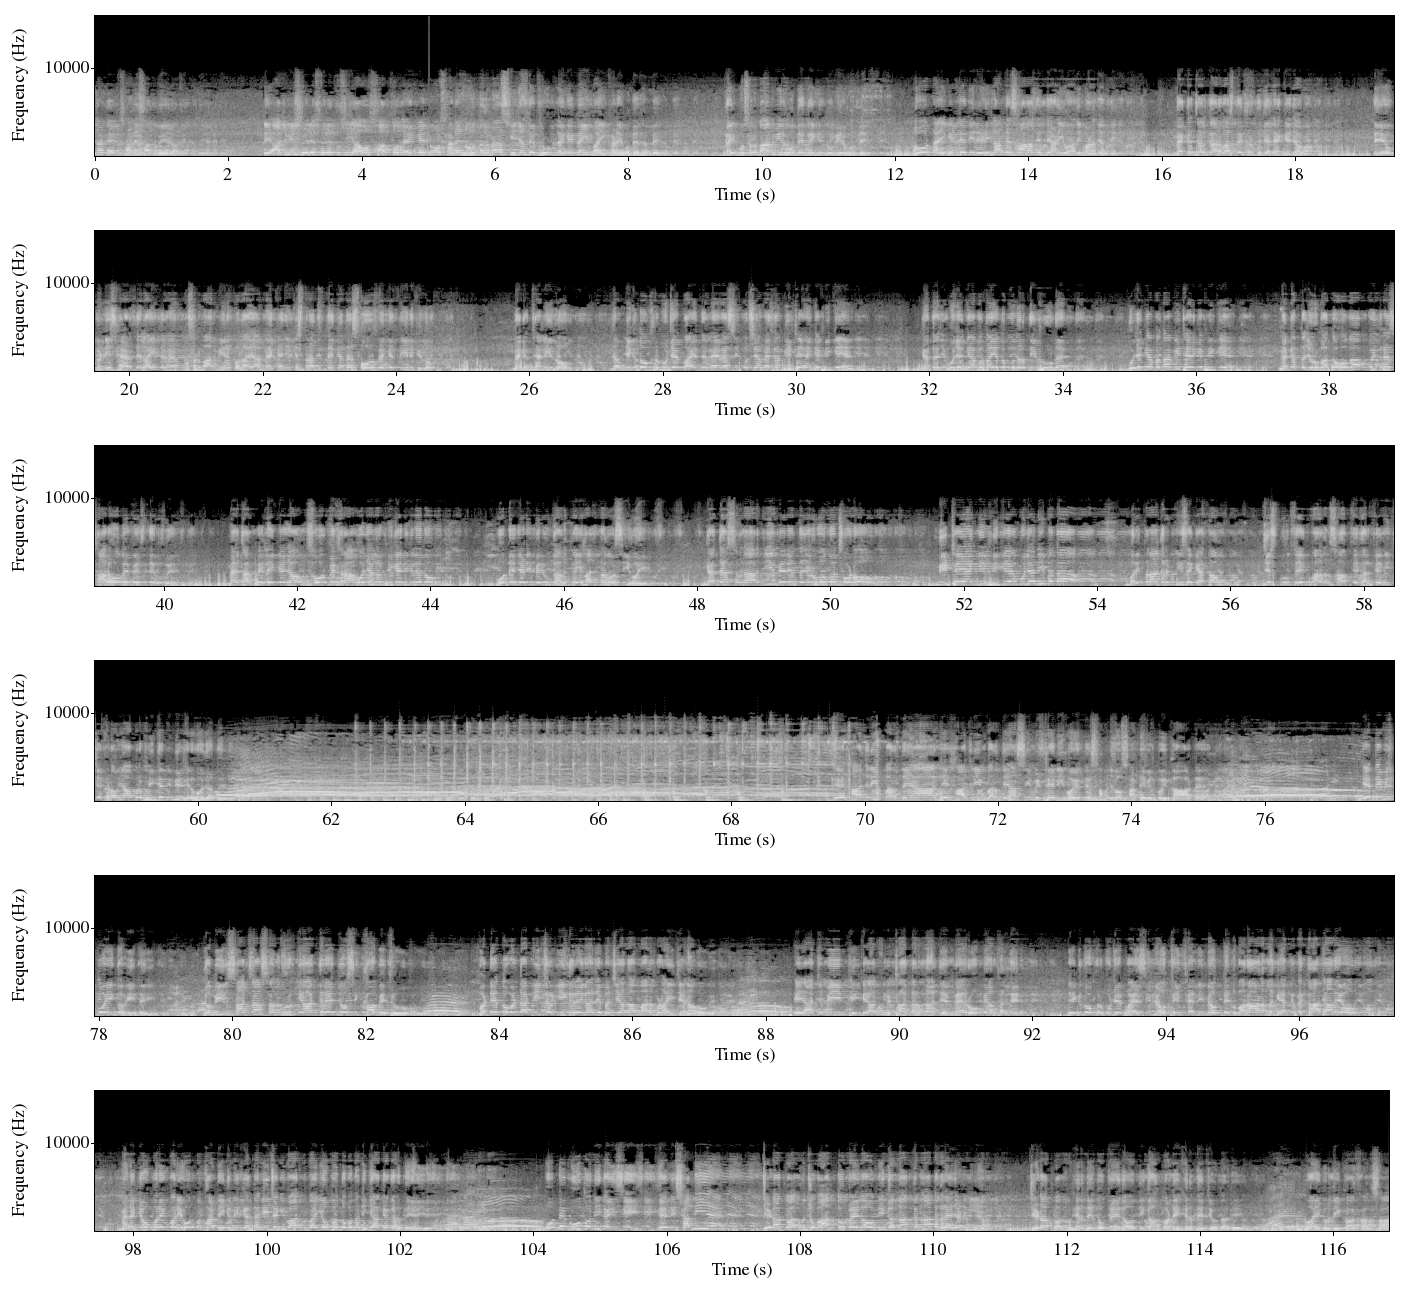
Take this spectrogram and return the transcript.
ਦਾ time 7:30 ਵਜੇ ਦਾ। ਤੇ ਅੱਜ ਵੀ ਸਵੇਰੇ ਸਵੇਰੇ ਤੁਸੀਂ ਆਓ 7 ਤੋਂ ਲੈ ਕੇ 9 9:30 ਤੱਕ ਨਾ ਸੀਜ਼ਨ ਦੇ ਫਰੂਟ ਲੈ ਕੇ ਕਈ ਭਾਈ ਖੜੇ ਹੁੰਦੇ ਥੱਲੇ। ਕਈ ਮੁਸਲਮਾਨ ਵੀਰ ਹੁੰਦੇ, ਕਈ ਹਿੰਦੂ ਵੀਰ ਹੁੰਦੇ। 2.5 ਘੰਟੇ ਦੀ ਰੇੜੀ ਲਾਉਂਦੇ ਸਾਰਾ ਦਿਨ ਦਿਹਾੜੀ ਉਹਨਾਂ ਦੀ ਬਣ ਜਾਂਦੀ। ਮੈਂ ਕਿਹਾ ਚੱਲ ਘਰ ਵਾਸਤੇ ਖਰਬੂਜੇ ਲੈ ਕੇ ਜਾਵਾਂ। ਤੇ ਉਹ ਗੱਡੀ ਸਾਈਡ ਤੇ ਲਾਈ ਤੇ ਮੈਂ ਮੁਸਲਮਾਨ ਵੀਰ ਕੋਲ ਆਇਆ। ਮੈਂ ਕਿਹਾ ਜੀ ਕਿਸ ਤਰ੍ਹਾਂ ਦਿੱਤੇ? ਕਹਿੰਦਾ 100 ਰੁਪਏ ਕੇ 3 ਕਿਲੋ। मैं क्या थैली दो जब एक दो खरबूजे पाए थे मैं वैसे ही पूछा मैं कहा मीठे हैं कि फीके हैं कहता है जी मुझे क्या पता ये तो कुदरती फ्रूट है मुझे क्या पता मीठे हैं कि फीके हैं मैं क्या तजुर्बा तो होगा आपको इतने साल हो गए बेचते हुए मैं घर पे लेके जाऊं सौ रुपए खराब हो जाए अगर फीके निकले तो ਉਹਨੇ ਜਿਹੜੀ ਮੈਨੂੰ ਗੱਲ ਕਹੀ ਹੱਜ ਤੱਕ ਵਸੀ ਹੋਈ कहता है सरदार जी मेरे तजुर्बों को छोड़ो मीठे हैं कि फीके हैं, मुझे नहीं पता। पर इतना गारंटी से कहता हूँ, जिस गुरु तेग बहादुर साहब के घर के नीचे खड़ा हूँ, यहाँ पर फीके भी मीठे हो जाते हैं। हाजरी भरदे जे हाजरी भरदे असी मिठे नहीं होए तो समझ लो साढ़े कोई घाट है। ਇਹਦੇ ਵਿੱਚ ਕੋਈ ਕਵੀ ਨਹੀਂ ਕਬੀਰ ਸਾਚਾ ਸਤਿਗੁਰ ਕਿਆ ਕਰੇ ਜੋ ਸਿੱਖਾ ਵੇਚੂ ਵੱਡੇ ਤੋਂ ਵੱਡਾ ਟੀਚਰ ਕੀ ਕਰੇਗਾ ਜੇ ਬੱਚਿਆਂ ਦਾ ਮਨ ਪੜ੍ਹਾਈ 'ਚ ਨਾ ਹੋਵੇ ਇਹ ਅੱਜ ਵੀ ਫਿੱਕਿਆਂ ਨੂੰ ਮਿੱਠਾ ਕਰਦਾ ਜੇ ਮੈਂ ਰੋ ਪਿਆ ਥੱਲੇ ਇੱਕ ਦੋ ਖਰਬੂਜੇ ਪਾਏ ਸੀ ਮੈਂ ਉੱਥੇ ਹੀ ਥੈਲੀ ਮੈਂ ਉੱਤੇ ਦੁਬਾਰਾ ਆਣ ਲੱਗਿਆ ਕਹਿੰਦੇ ਕਹਾਂ ਜਾ ਰਹੇ ਹੋ मैंने क्या ऊपर एक बारी और मत्था टेकने कहता नीचे की बात बताइए ऊपर तो पता नहीं क्या क्या करते हैं ये ਉਹਨੇ ਮੂੰਹ ਤੋਂ ਨਹੀਂ ਕਹੀ ਸੀ। ਇਹ ਨਿਸ਼ਾਨੀ ਹੈ। ਜਿਹੜਾ ਤੁਹਾਨੂੰ ਜ਼ੁਬਾਨ ਤੋਂ ਕਹੇਗਾ, ਉਹਦੀ ਗੱਲਾਂ ਕੰਨਾਂ ਤੱਕ ਰਹਿ ਜਾਣਗੀਆਂ। ਜਿਹੜਾ ਤੁਹਾਨੂੰ ਹਿਰਦੇ ਤੋਂ ਕਹੇਗਾ, ਉਹਦੀ ਗੱਲ ਤੁਹਾਡੇ ਹਿਰਦੇ 'ਚ ਉਤਰ ਜਾਏਗੀ। ਵਾਹਿਗੁਰੂ ਜੀ ਕਾ ਖਾਲਸਾ।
